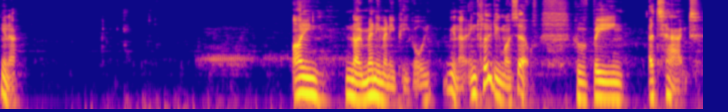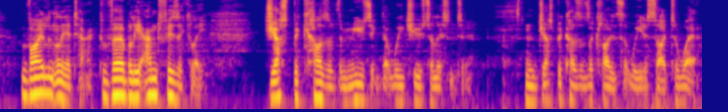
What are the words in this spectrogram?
You know, I know many, many people, you know, including myself, who have been attacked, violently attacked, verbally and physically, just because of the music that we choose to listen to and just because of the clothes that we decide to wear.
